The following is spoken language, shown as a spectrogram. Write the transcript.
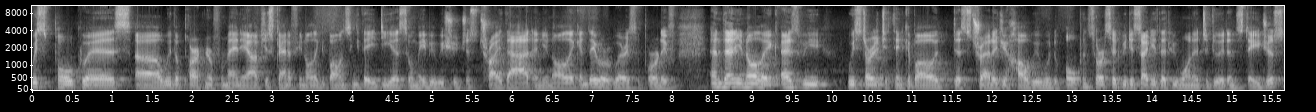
we spoke with uh, with a partner from ENIAC, just kind of you know like bouncing the idea. So maybe we should just try that, and you know like, and they were very supportive. And then you know like as we we started to think about the strategy, how we would open source it. We decided that we wanted to do it in stages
